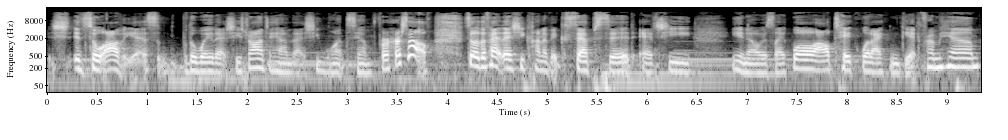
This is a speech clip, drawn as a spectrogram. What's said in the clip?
It's so obvious the way that she's drawn to him that she wants him for herself. So the fact that she kind of accepts it and she, you know, is like, well, I'll take what I can get from him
